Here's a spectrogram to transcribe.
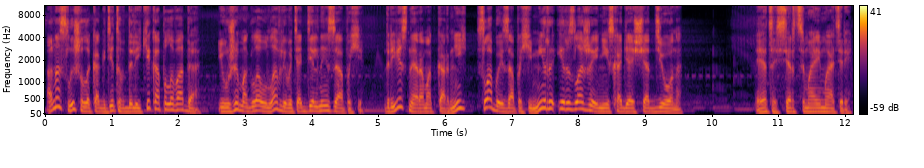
Она слышала, как где-то вдалеке капала вода, и уже могла улавливать отдельные запахи. Древесный аромат корней, слабые запахи мира и разложения, исходящие от Диона. «Это сердце моей матери»,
